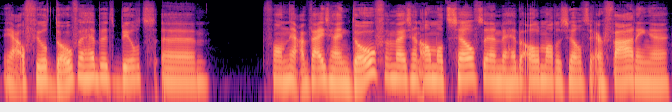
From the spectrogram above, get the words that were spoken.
ja, of veel doven hebben het beeld van, ja, wij zijn doof en wij zijn allemaal hetzelfde en we hebben allemaal dezelfde ervaringen.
